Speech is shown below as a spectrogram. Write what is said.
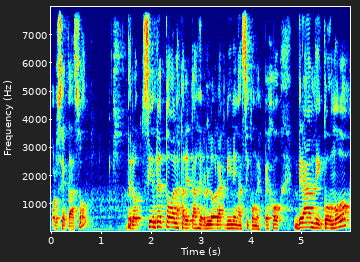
por si acaso pero siempre todas las paletas de Lorac vienen así con espejo grande y cómodo.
